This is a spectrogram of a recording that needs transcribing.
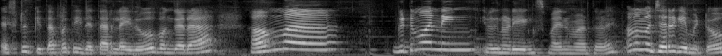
ಎಷ್ಟು ಕಿತಾಪತಿ ಇದೆ ತರಲೆ ಇದು, ಬಂಗಾರ. ಅಮ್ಮ! ಗುಡ್ ಮಾರ್ನಿಂಗ್ ಇವಾಗ ನೋಡಿ ಹೆಂಗೆ ಸ್ಮೈಲ್ ಮಾಡ್ತಾಳೆ. ಅಮ್ಮಮ್ಮ ಜರಿಗೆ ಮಿಟ್ಟು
